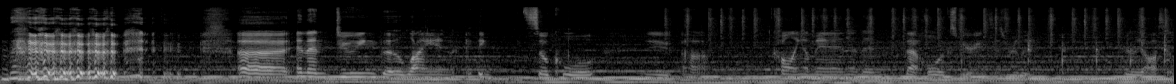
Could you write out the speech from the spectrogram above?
uh, and then doing the lion, I think it's so cool. Uh, calling them in, and then that whole experience is really, really awesome.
